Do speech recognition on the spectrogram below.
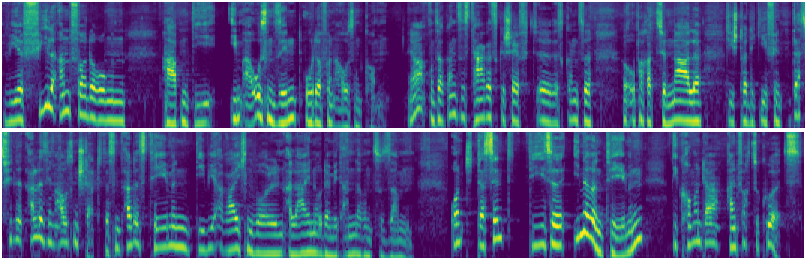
wir viele Anforderungen haben, die im Außen sind oder von außen kommen. Ja, unser ganzes Tagesgeschäft, äh, das ganze äh, Operationale, die Strategie finden, das findet alles im Außen statt. Das sind alles Themen, die wir erreichen wollen, alleine oder mit anderen zusammen. Und das sind diese inneren Themen, die kommen da einfach zu kurz.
